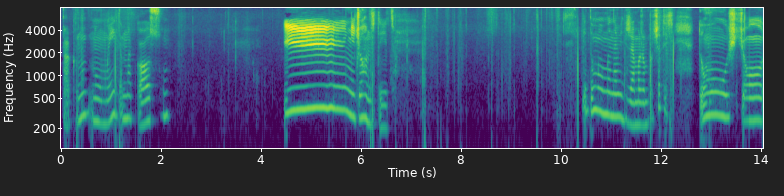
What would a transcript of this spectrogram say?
Так, ну, ну ми йдемо на касу. І нічого не стається. Я думаю, ми навіть вже можемо початись, тому що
